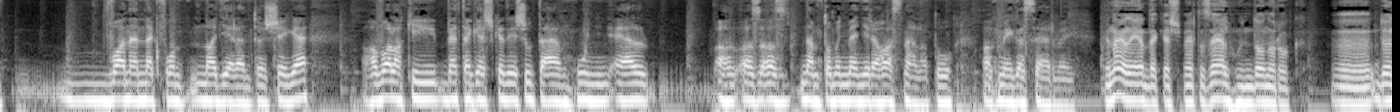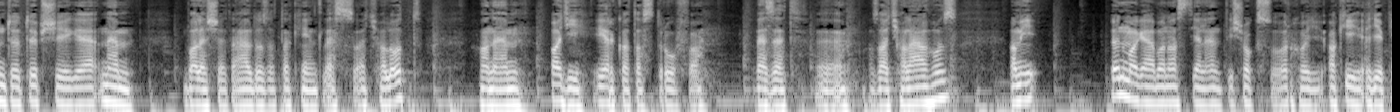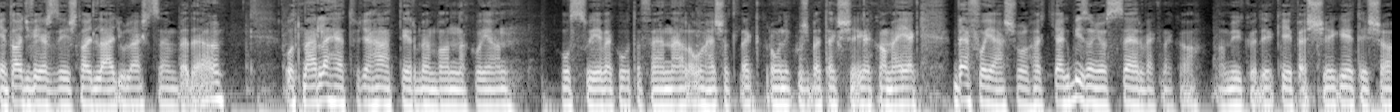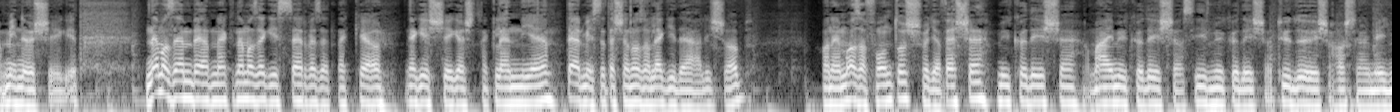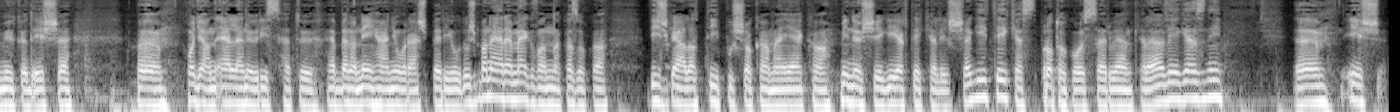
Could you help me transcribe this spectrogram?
van ennek font, nagy jelentősége. Ha valaki betegeskedés után huny el, az, az nem tudom, hogy mennyire használható még a szervei. Nagyon érdekes, mert az elhuny donorok ö, döntő többsége nem baleset áldozataként lesz agyhalott, hanem agyi érkatasztrófa vezet ö, az agyhalálhoz, ami önmagában azt jelenti sokszor, hogy aki egyébként agyvérzést, agylágyulást szenved el, ott már lehet, hogy a háttérben vannak olyan hosszú évek óta fennálló, esetleg krónikus betegségek, amelyek befolyásolhatják bizonyos szerveknek a, a működő képességét és a minőségét. Nem az embernek, nem az egész szervezetnek kell egészségesnek lennie, természetesen az a legideálisabb, hanem az a fontos, hogy a vese működése, a máj működése, a szív működése, a tüdő és a hasnyálmény működése hogyan ellenőrizhető ebben a néhány órás periódusban. Erre megvannak azok a vizsgálattípusok, amelyek a minőségi értékelés segítik, ezt protokollszerűen kell elvégezni, és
